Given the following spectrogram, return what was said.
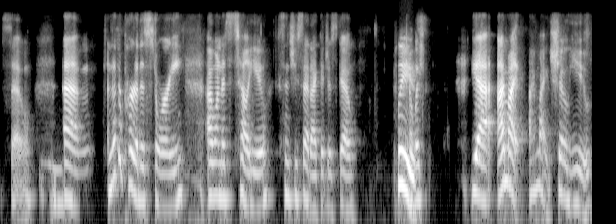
So, mm-hmm. um, another part of this story I wanted to tell you, since you said I could just go. Please. Wish, yeah, I might. I might show you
